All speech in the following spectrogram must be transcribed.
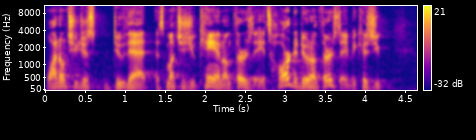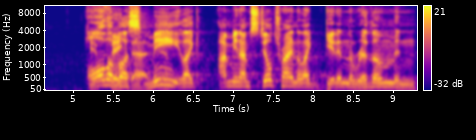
Why don't you just do that as much as you can on Thursday? It's hard to do it on Thursday because you, all of us, that, me, yeah. like, I mean, I'm still trying to like get in the rhythm, and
